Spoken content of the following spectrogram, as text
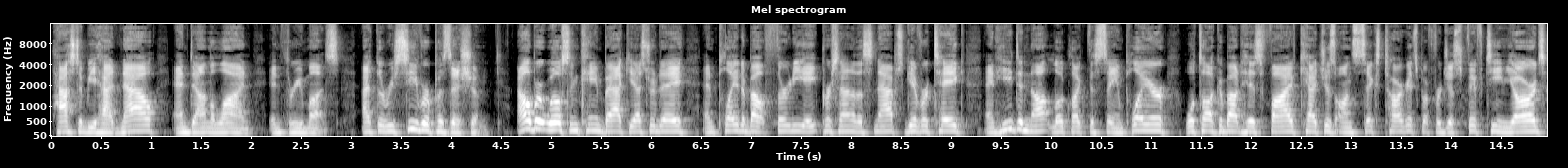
has to be had now and down the line in three months. at the receiver position. Albert Wilson came back yesterday and played about 38% of the snaps, give or take, and he did not look like the same player. We'll talk about his five catches on six targets, but for just 15 yards.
